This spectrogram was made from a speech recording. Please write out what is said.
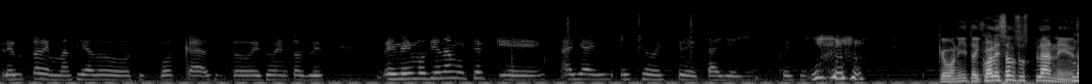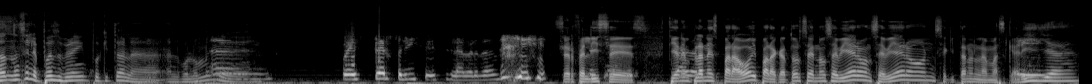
le gusta demasiado sus podcasts y todo eso, entonces me emociona mucho que haya he- hecho este detalle y pues sí. Qué bonito. ¿Y Sí. cuáles son sus planes? ¿No, ¿No se le puede subir ahí un poquito a la- al volumen de...? Pues ser felices, la verdad. Ser felices. ¿Tienen Claro. planes para hoy, para 14? ¿No se vieron? ¿Se vieron? ¿Se quitaron la mascarilla?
